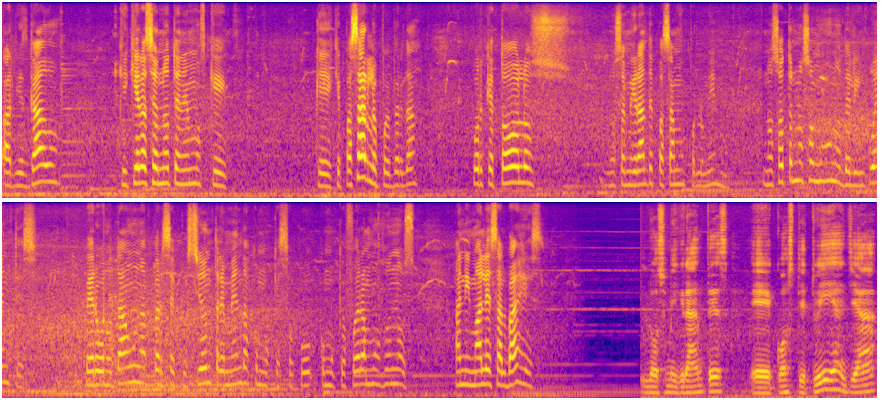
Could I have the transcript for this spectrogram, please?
arriesgado, que quiera o no tenemos que, que, pasarlo, pues, ¿verdad? Porque todos los, los emigrantes pasamos por lo mismo. Nosotros no somos unos delincuentes, pero nos dan una persecución tremenda como que, como que fuéramos unos animales salvajes. Los migrantes eh, constituían ya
